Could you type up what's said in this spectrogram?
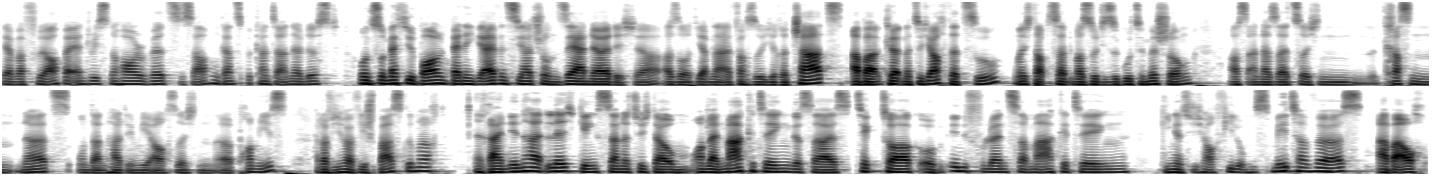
der war früher auch bei Andreessen Horowitz, ist auch ein ganz bekannter Analyst. Und so Matthew Ball und Benedict Evans, die halt schon sehr nerdig, ja. Also die haben dann einfach so ihre Charts, aber gehört natürlich auch dazu. Und ich glaube, es halt immer so diese gute Mischung aus einerseits solchen krassen Nerds und dann halt irgendwie auch solchen äh, Promis. Hat auf jeden Fall viel Spaß gemacht. Rein inhaltlich ging es dann natürlich da um Online-Marketing, das heißt TikTok, um Influencer-Marketing, ging natürlich auch viel ums Metaverse, aber auch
